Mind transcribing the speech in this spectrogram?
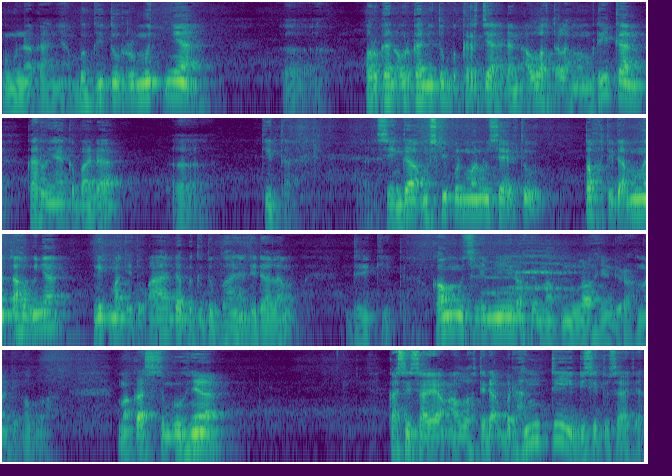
menggunakannya. Begitu rumitnya uh, organ-organ itu bekerja dan Allah telah memberikan karunia kepada uh, kita. Sehingga meskipun manusia itu toh tidak mengetahuinya, nikmat itu ada begitu banyak di dalam diri kita. Kaum muslimin rahimakumullah yang dirahmati Allah maka sesungguhnya kasih sayang Allah tidak berhenti di situ saja.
